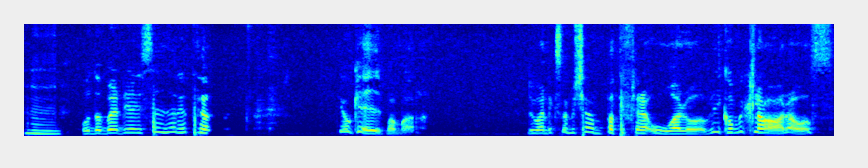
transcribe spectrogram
Mm. Och då började jag ju säga det till henne, det är okej okay, mamma. Du har liksom kämpat i flera år och vi kommer klara oss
